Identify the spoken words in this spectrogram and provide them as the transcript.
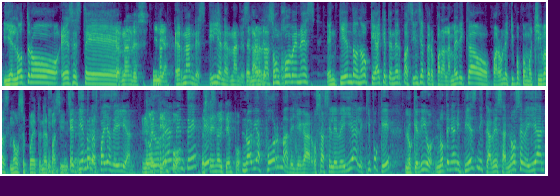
Y el otro es este... Hernández, Ilian. Hernández, Ilian Hernández. La verdad, son jóvenes, entiendo, ¿no? Que hay que tener paciencia, pero para el América o para un equipo como Chivas no se puede tener paciencia. Entiendo las fallas de Ilian, pero realmente no, hay tiempo. no había forma de llegar. O sea, se le veía al equipo que, lo que digo, no tenía ni pies ni cabeza, no se veían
